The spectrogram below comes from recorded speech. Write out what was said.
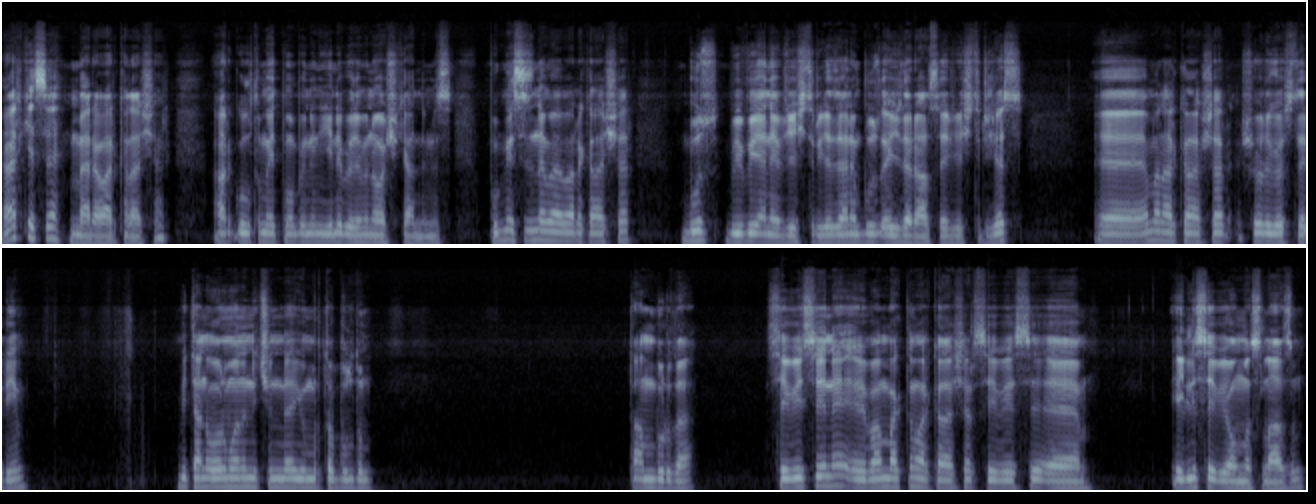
Herkese merhaba arkadaşlar. Ark Ultimate Mobile'in yeni bölümüne hoş geldiniz. Bugün sizinle beraber arkadaşlar buz büyüyen evcilleştireceğiz. Yani buz ejderhası evcilleştireceğiz. Ee, hemen arkadaşlar şöyle göstereyim. Bir tane ormanın içinde yumurta buldum. Tam burada. Seviyesine e, ben baktım arkadaşlar. Seviyesi e, 50 seviye olması lazım.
